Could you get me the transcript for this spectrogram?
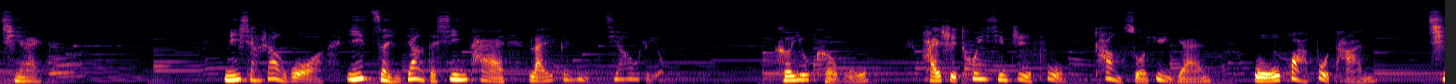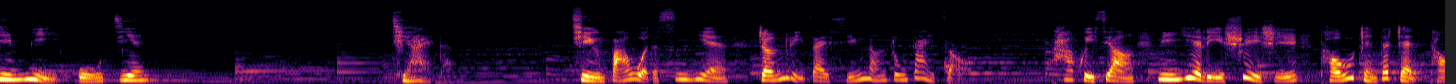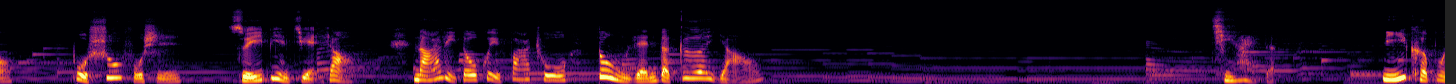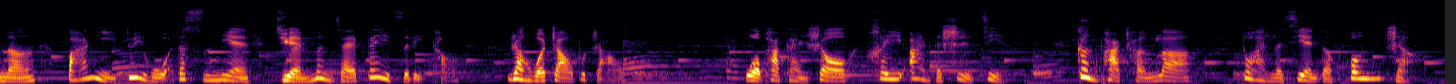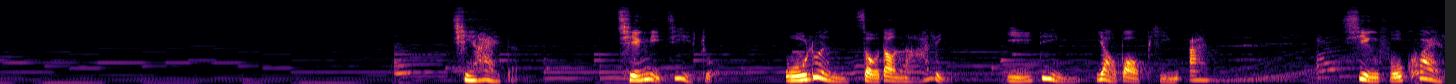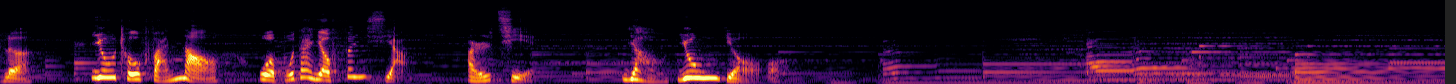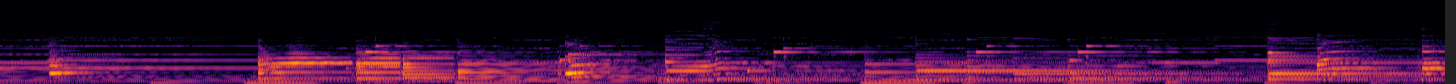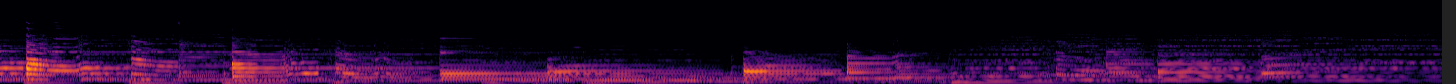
亲爱的你想让我以怎样的心态来跟你交流？可有可无还是推心置腹畅所欲言无话不谈亲密无间？亲爱的请把我的思念整理在行囊中带走它会像你夜里睡时头枕的枕头。不舒服时，随便卷绕，哪里都会发出动人的歌谣。亲爱的，你可不能把你对我的思念卷闷在被子里头，让我找不着。我怕感受黑暗的世界，更怕成了断了线的风筝。亲爱的，请你记住，无论走到哪里，一定要报平安。幸福快乐、忧愁烦恼，我不但要分享，而且要拥有。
